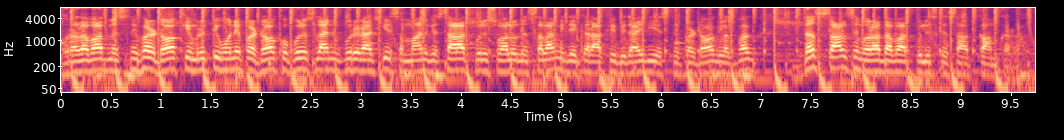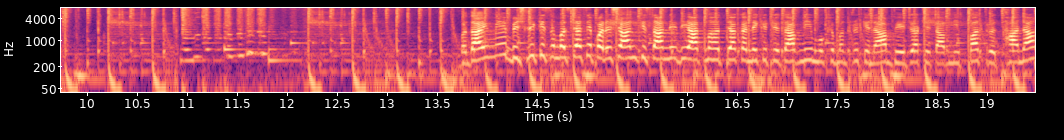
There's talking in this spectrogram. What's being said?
मुरादाबाद में स्निफर डॉग की मृत्यु होने पर डॉग को पुलिस लाइन में पूरे राजकीय सम्मान के साथ पुलिस वालों ने सलामी देकर आखिरी विदाई दी। स्निफर डॉग लगभग 10 साल से मुरादाबाद पुलिस के साथ काम कर रहा था। बदाई में बिजली की समस्या से परेशान किसान ने दी आत्महत्या करने की चेतावनी। मुख्यमंत्री के नाम भेजा चेतावनी पत्र। थाना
